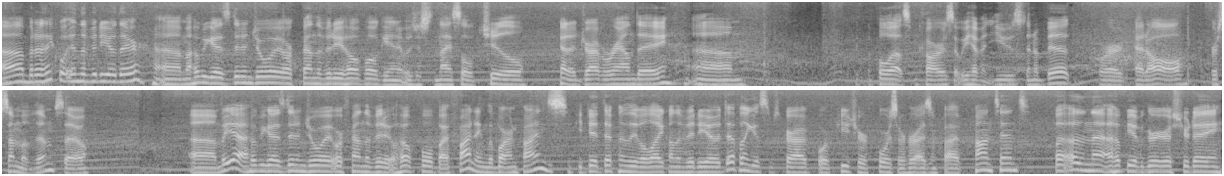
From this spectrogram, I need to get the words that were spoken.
Uh, but I think we'll end the video there. Um, I hope you guys did enjoy or found the video helpful. Again, it was just a nice little chill kind of drive around day. Um, pull out some cars that we haven't used in a bit or at all for some of them. So, um, but yeah, I hope you guys did enjoy or found the video helpful by finding the barn finds. If you did, definitely leave a like on the video. Definitely get subscribed for future Forza Horizon 5 content. But other than that, I hope you have a great rest of your day,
